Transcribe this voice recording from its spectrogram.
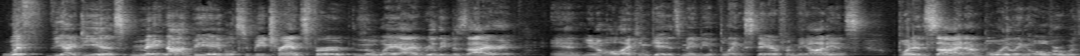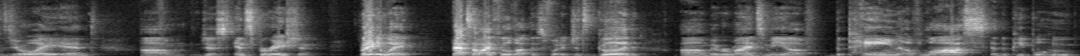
with the ideas may not be able to be transferred the way I really desire it. And, you know, all I can get is maybe a blank stare from the audience, but inside I'm boiling over with joy and um, just inspiration. But anyway, that's how I feel about this footage. It's good. Um, it reminds me of the pain of loss of the people who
